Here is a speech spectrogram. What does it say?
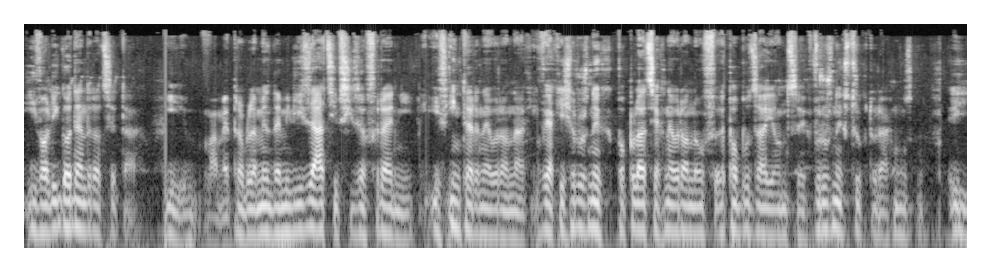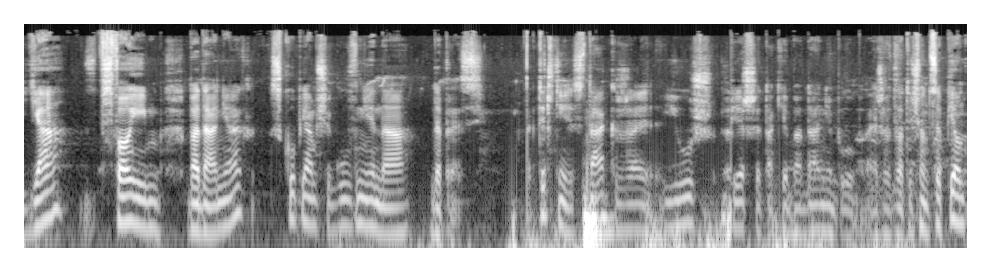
I w oligodendrocytach. I mamy problemy demilizacji, w schizofrenii, i w interneuronach, i w jakichś różnych populacjach neuronów pobudzających, w różnych strukturach mózgu. Ja w swoich badaniach skupiam się głównie na depresji. Faktycznie jest tak, że już pierwsze takie badanie było bodajże w 2005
